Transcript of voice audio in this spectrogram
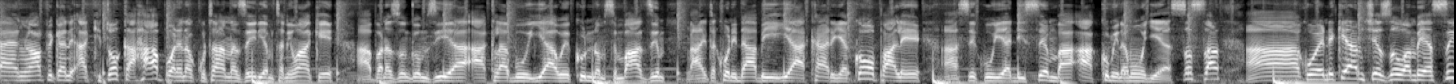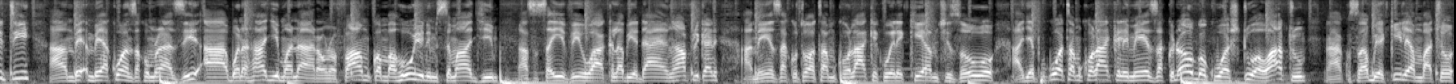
huku Young African akitoka hapo anaenda kukutana na zaidi ya mtani wake hapa, anazungumzia uh, klabu ya wekundu Msimbazi. Uh, itakuwa ni dabi ya Kariakoo pale uh, siku ya Disemba uh, 11. Sasa kuendekea mchezo wa Mbeya City Mbe, Mbeya Kwanza kumrazi bwana Haji Manara, unafahamu kwamba huyu ni msemaji sasa hivi wa klabu ya Young African, ameweza kutoa tamko lake kuelekea mchezo huo, ajapokuwa tamko lake limeweza kidogo kuwashtua watu kwa sababu ya kile ambacho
